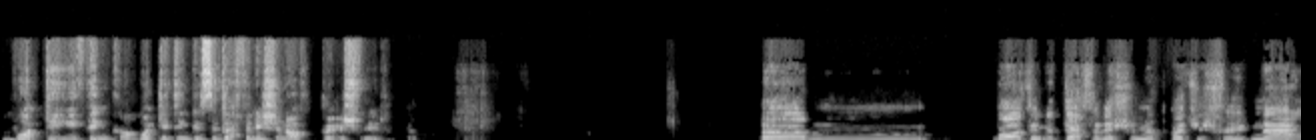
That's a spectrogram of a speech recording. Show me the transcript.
what do you think of? What do you think is the definition of British food? Um, well, I think the definition of British food now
